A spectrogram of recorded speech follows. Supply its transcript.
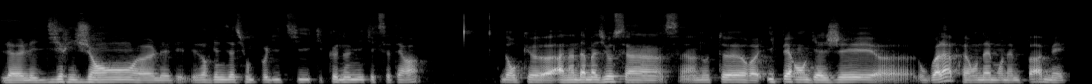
le, les dirigeants, euh, les, organisations politiques, économiques, etc. Donc Alain Damasio, c'est un, un, auteur hyper engagé. donc voilà, après on aime, on n'aime pas, mais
